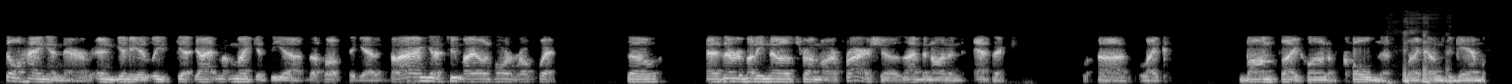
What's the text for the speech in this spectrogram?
still hang in there and give me at least get. I might get the uh, the hook to get it, but I'm going to toot my own horn real quick. So as everybody knows from our prior shows, I've been on an epic, uh, like bomb cyclone of coldness when it comes to gambling.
